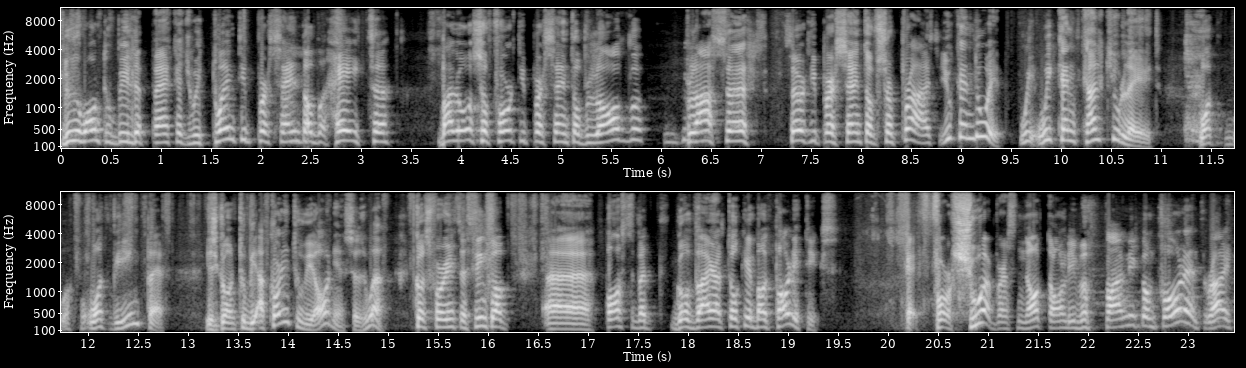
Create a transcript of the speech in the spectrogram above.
Do you want to build a package with 20% of hate, uh, but also 40% of love, plus uh, 30% of surprise? You can do it. We, we can calculate what, what the impact is going to be according to the audience as well. Because, for instance, think of uh, posts that go viral talking about politics. Okay, for sure, there's not only the funny component, right?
